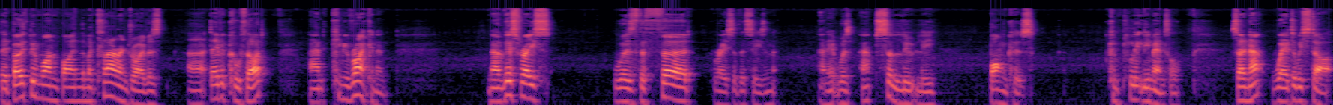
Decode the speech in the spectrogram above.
They'd both been won by the McLaren drivers uh, David Coulthard and Kimi Raikkonen. Now, this race was the third race of the season, and it was absolutely bonkers. Completely mental. So, Nat, where do we start?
